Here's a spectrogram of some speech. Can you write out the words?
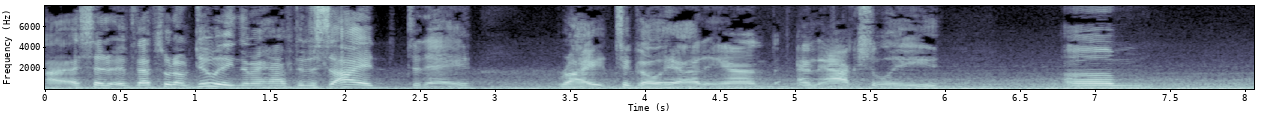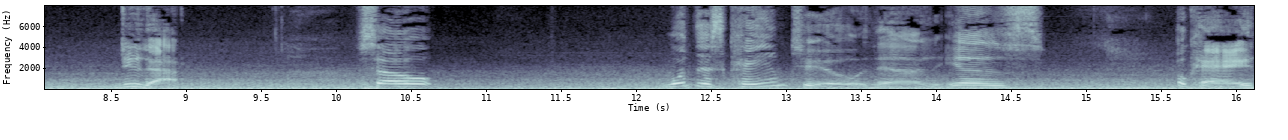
i said if that's what i'm doing then i have to decide today right to go ahead and and actually um do that. So what this came to then is okay,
